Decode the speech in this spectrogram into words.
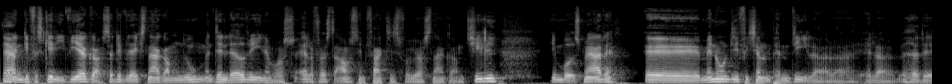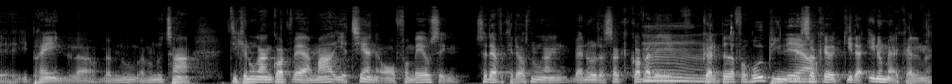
hvordan Ja. de forskellige virker, så det vil jeg ikke snakke om nu, men den lavede vi i en af vores allerførste afsnit faktisk, hvor vi også snakker om chili imod smerte, øh, men nogle af de eksempel panodiler, eller, eller hvad hedder det, Ipren, eller hvad man, nu, hvad man nu tager, de kan nogle gange godt være meget irriterende over for mavesækken, så derfor kan det også nogle gange være noget, der så kan godt være, det gør det bedre for hovedpine, Ja. men så kan det give dig endnu mere kvalme.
